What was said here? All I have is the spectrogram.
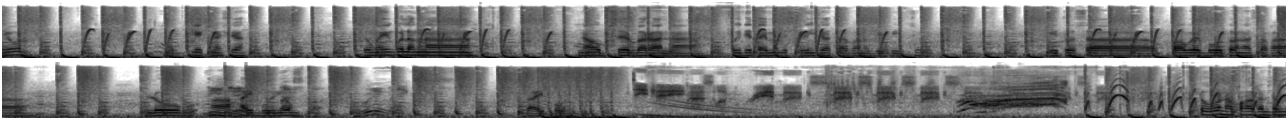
Yun. Nag-click na siya. So ngayon ko lang na na-obserbaran na pwede tayo mag-screenshot habang nag-video. Dito sa power button at saka low ah, high volume sa iPhone. Ito oh, napakagandang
